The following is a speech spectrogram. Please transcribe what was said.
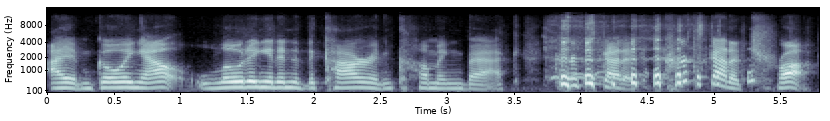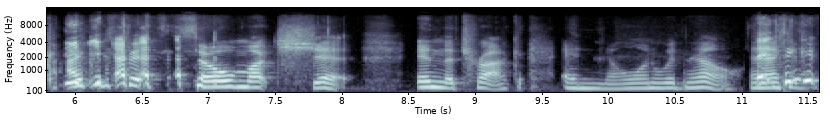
I am going out, loading it into the car, and coming back. Kurt's got a Kurt's got a truck. I could fit so much shit in the truck, and no one would know. And I think could-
